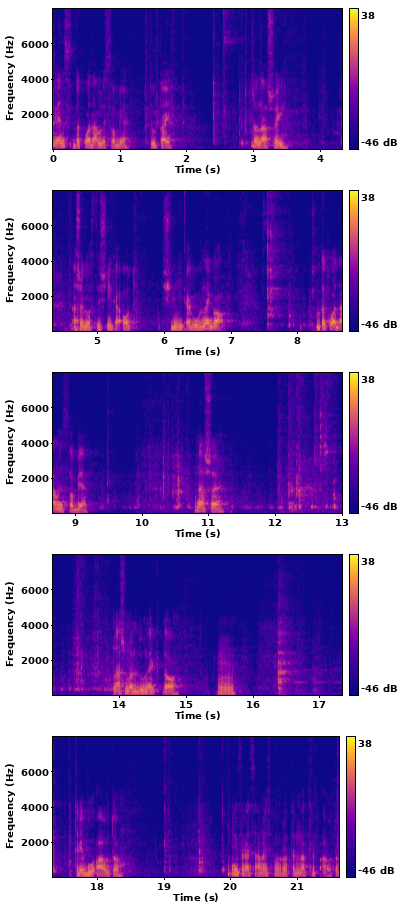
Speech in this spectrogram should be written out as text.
Więc dokładamy sobie tutaj do naszej, naszego stycznika od silnika głównego. Dokładamy sobie nasze, nasz meldunek do mm, trybu auto. No i wracamy z powrotem na tryb auto.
